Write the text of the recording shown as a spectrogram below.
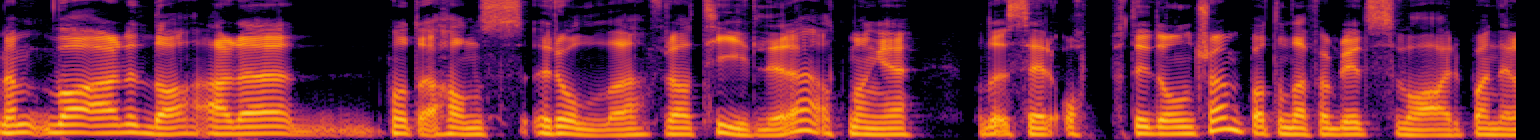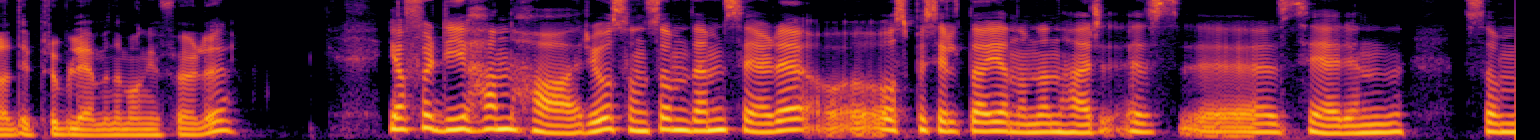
Men hva er det da? Er det måte hans rolle fra tidligere? At mange ser opp til Donald Trump? At han derfor blir et svar på en del av de problemene mange føler? Ja, fordi han har jo, sånn som de ser det, og spesielt da gjennom denne eh, serien som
